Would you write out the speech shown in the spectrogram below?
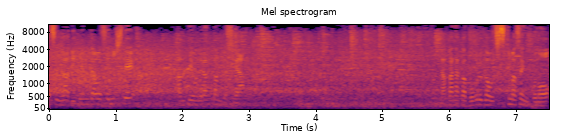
ズがディフェンダーを背にして判定を狙ったんですがなかなかボールが落ち着きませんこの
